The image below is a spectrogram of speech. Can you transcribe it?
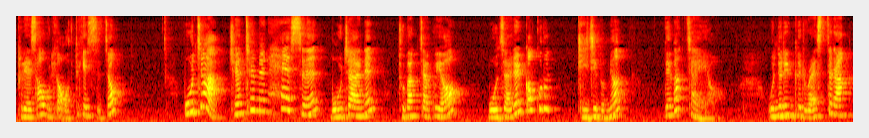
그래서 우리가 어떻게 쓰죠? 모자, gentleman hat은 모자는 두 박자고요. 모자를 거꾸로 뒤집으면 네 박자예요. 오늘은 그 rest랑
